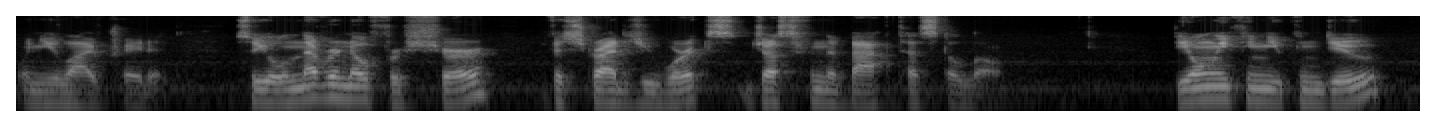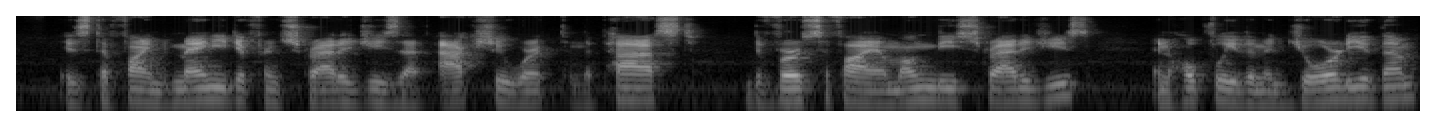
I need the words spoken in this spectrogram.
when you live trade it. So you'll never know for sure if a strategy works just from the backtest alone. The only thing you can do is to find many different strategies that actually worked in the past, diversify among these strategies, and hopefully the majority of them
